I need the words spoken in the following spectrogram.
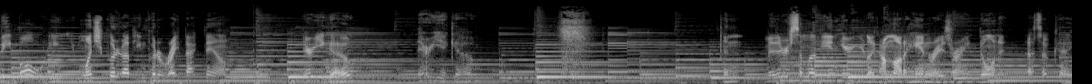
Be bold. Once you put it up, you can put it right back down. There you go. There you go. And there's some of you in here, you're like, I'm not a hand raiser. I ain't doing it. That's okay.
